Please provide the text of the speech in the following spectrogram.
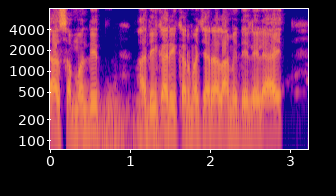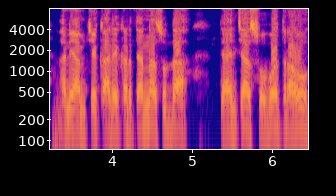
या संबंधित अधिकारी कर्मचाऱ्याला आम्ही दिलेल्या आहेत. आणि आमचे कार्यकर्त्यांना सुद्धा राहून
